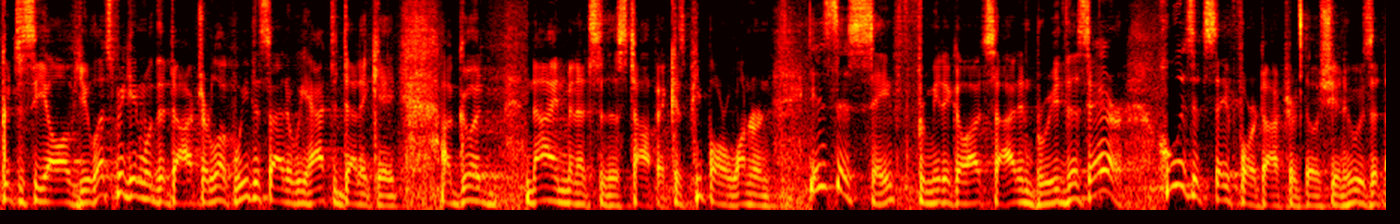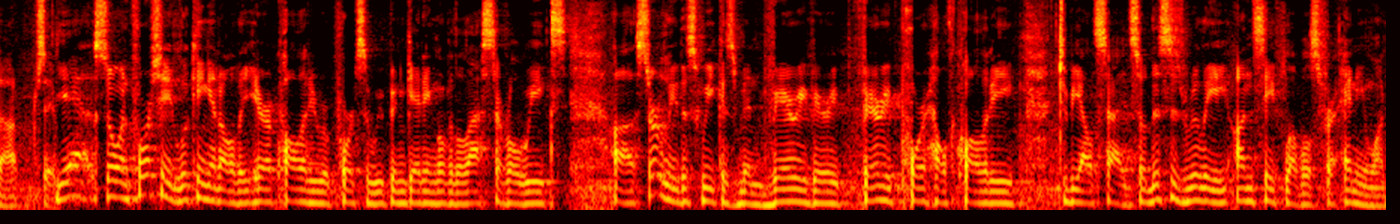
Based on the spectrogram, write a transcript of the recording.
Good to see all of you. Let's begin with the doctor. Look, we decided we had to dedicate a good nine minutes to this topic because people are wondering, is this safe for me to go outside and breathe this air? Who is it safe for, Dr. Doshi, and who is it not safe for? yeah, for? so unfortunately, looking at all the air quality reports that we've been getting over the last several weeks, uh, certainly this week has been very, very, very poor health quality to be outside. So this is really unsafe levels for anyone.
